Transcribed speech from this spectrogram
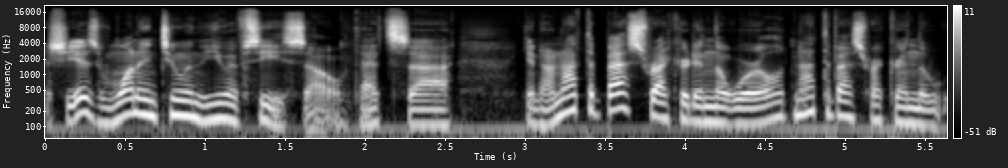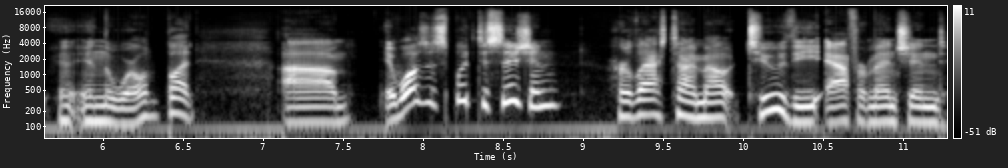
she is one and two in the UFC, so that's you know not the best record in the world, not the best record in the in the world, but um, it was a split decision her last time out to the aforementioned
